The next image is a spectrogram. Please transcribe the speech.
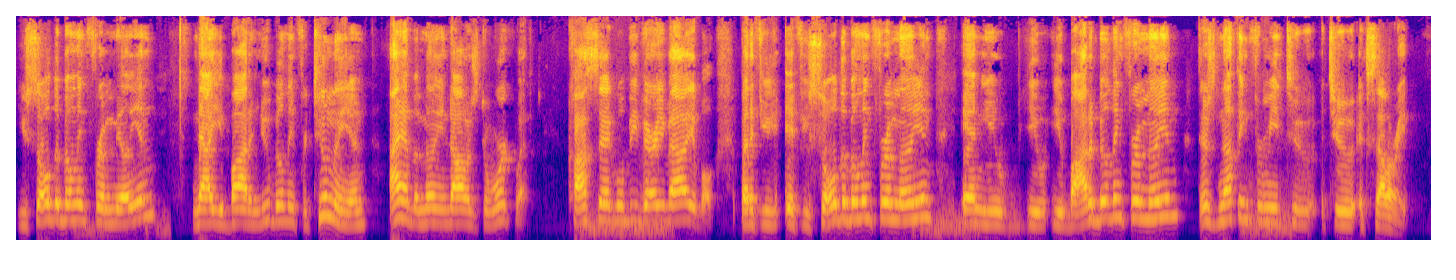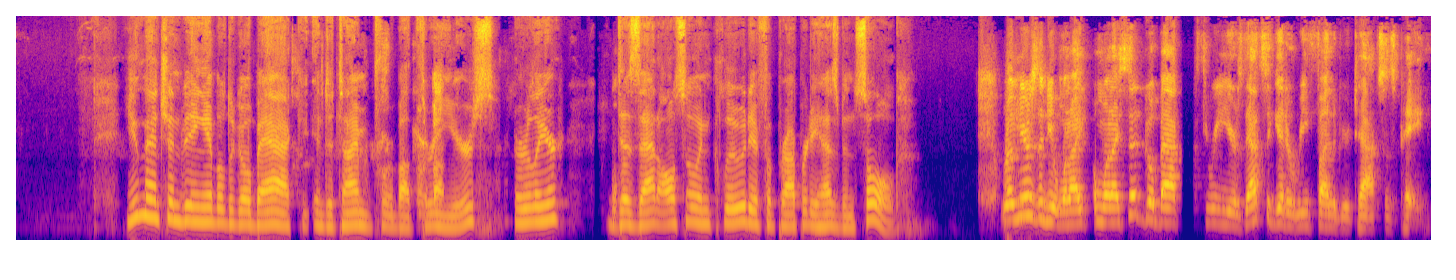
you sold the building for a million, now you bought a new building for 2 million, I have a million dollars to work with cost seg will be very valuable. But if you if you sold a building for a million and you you you bought a building for a million, there's nothing for me to to accelerate. You mentioned being able to go back into time for about three years earlier. Does that also include if a property has been sold? Well, here's the deal. When I when I said go back three years, that's to get a refund of your taxes paid.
